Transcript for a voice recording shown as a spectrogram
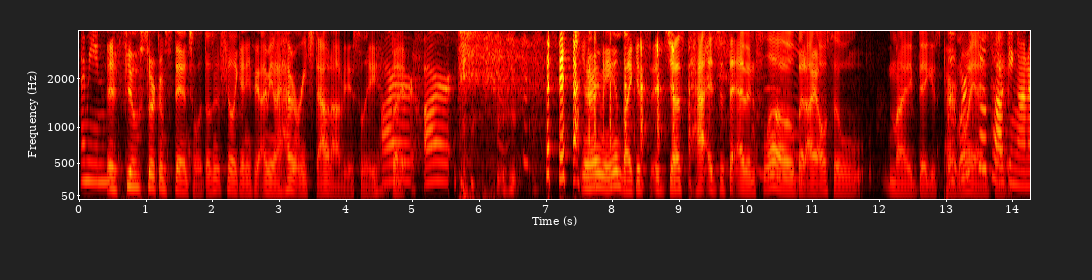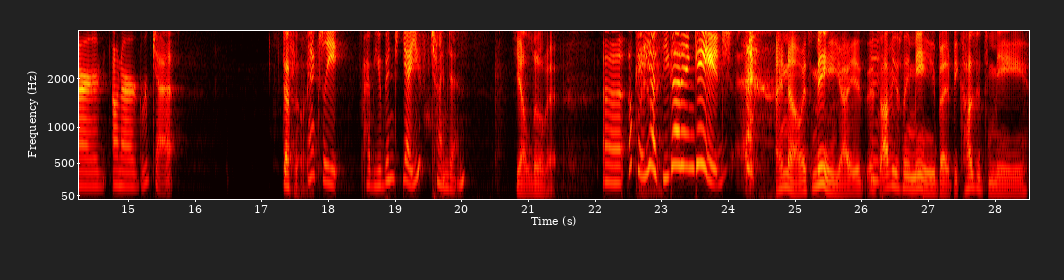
I mean, It feels circumstantial. It doesn't feel like anything. I mean, I haven't reached out, obviously, our our but you know what I mean. Like it's it just ha- it's just the ebb and flow. But I also my biggest paranoia. we're still talking on our on our group chat. definitely. Actually, have you been? Yeah, you've chimed in. Yeah, a little bit. Uh, okay, yes, you gotta engage. I know it's me. I, it, it's obviously me, but because it's me,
